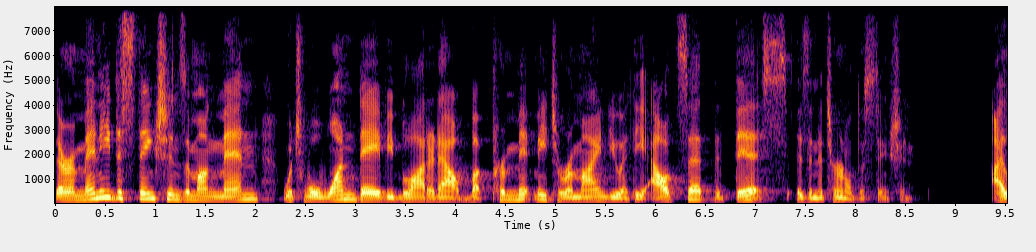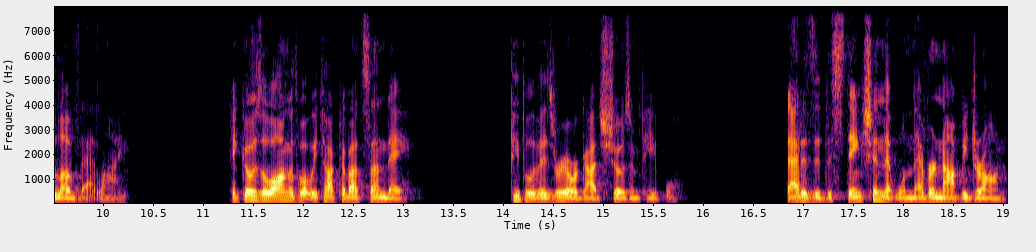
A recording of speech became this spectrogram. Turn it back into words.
There are many distinctions among men which will one day be blotted out, but permit me to remind you at the outset that this is an eternal distinction. I love that line. It goes along with what we talked about Sunday. People of Israel are God's chosen people. That is a distinction that will never not be drawn,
